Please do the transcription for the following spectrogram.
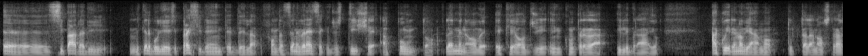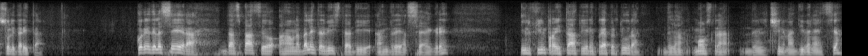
eh, si parla di Michele Bugliesi, presidente della Fondazione Venezia che gestisce appunto l'M9 e che oggi incontrerà il libraio, a cui rinnoviamo tutta la nostra solidarietà. Corriere della Sera dà spazio a una bella intervista di Andrea Segre, il film proiettato ieri in preapertura della mostra del cinema di Venezia,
